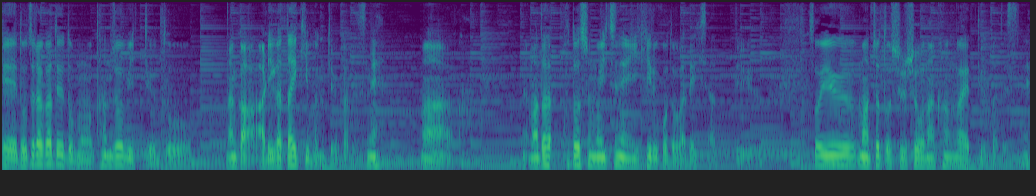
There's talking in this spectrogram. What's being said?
えーどちらかというともう誕生日っていうとなんかありがたい気分というかですね。まあまた今年も1年生きることができたっていうそういう、まあ、ちょっと首相な考えっていうかですね、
